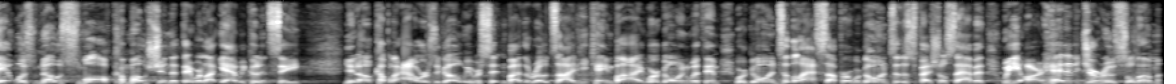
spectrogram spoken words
it was no small commotion that they were like, yeah, we couldn't see. You know, a couple of hours ago, we were sitting by the roadside. He came by. We're going with him. We're going to the Last Supper. We're going to the special Sabbath. We are headed to Jerusalem.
